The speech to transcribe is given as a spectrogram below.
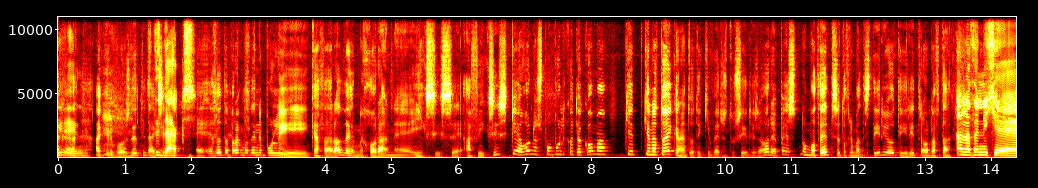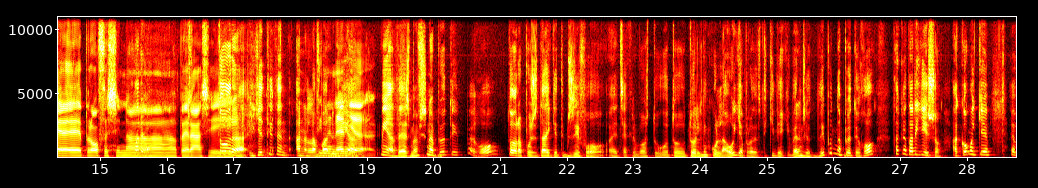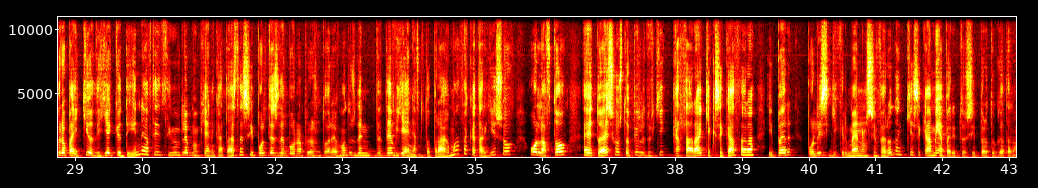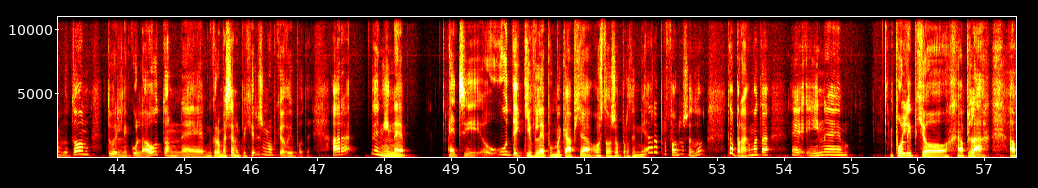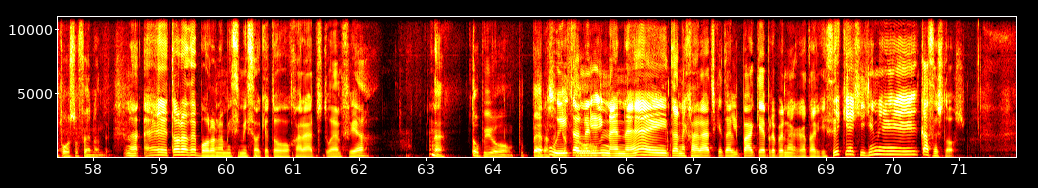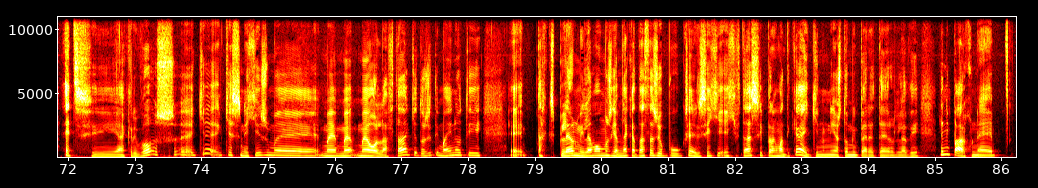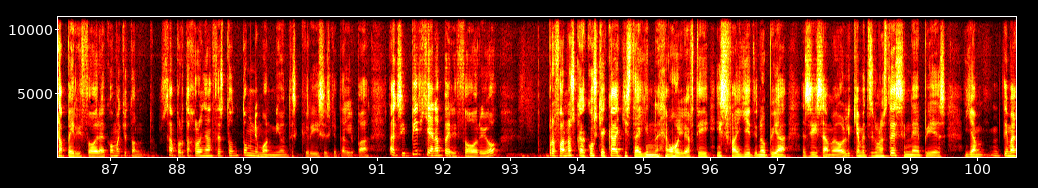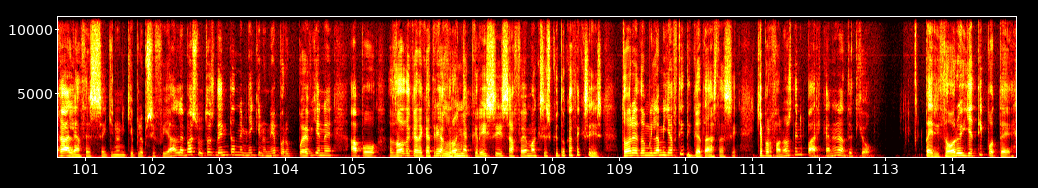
Ακριβώς. Διότι εντάξει, ε, εδώ τα πράγματα είναι πολύ καθαρά, δεν χωράνε ίξει αφήξεις. Και εγώ να σου πω πολύ ότι ακόμα και, και να το έκανε τότε η κυβέρνηση του ΣΥΡΙΖΑ. Ωραία, πες, νομοθέτησε το χρηματιστήριο, τη ρήτρα, όλα αυτά. Αλλά δεν είχε πρόθεση να Ωραία. περάσει. Τώρα, γιατί δεν αναλαμβάνει μια μία δέσμευση να πει ότι εγώ τώρα που ζητάει και την ψήφο έτσι ακριβώς του, του, του ελληνικού λαού για προοδευτική διακυβέρνηση για οτιδήποτε να πει ότι εγώ θα καταργήσω. Ακόμα και ευρωπαϊκή οδηγία και ό,τι είναι αυτή τη στιγμή βλέπουμε ποια είναι η κατάσταση οι πολίτες δεν μπορούν να πληρώσουν το ρεύμα τους δεν, δεν βγαίνει αυτό το πράγμα θα καταργήσω όλο αυτό ε, το έσχος το οποίο λειτουργεί καθαρά και ξεκάθαρα υπέρ πολύ συγκεκριμένων συμφερόντων και σε καμία περίπτωση υπέρ των καταναλωτών, του ελληνικού λαού, των ε, μικρομεσαίων επιχειρήσεων, οποιοδήποτε. Άρα δεν είναι έτσι, ούτε εκεί βλέπουμε κάποια ωστόσο προθυμία. Άρα προφανώς εδώ τα πράγματα ε, είναι πολύ πιο απλά από όσο φαίνονται. ε, τώρα δεν μπορώ να μην θυμηθώ και το χαράτσι του έμφυα. Ναι, το οποίο πέρασε που και ήταν, αυτό. Ναι, ναι, ήταν χαράτσι και τα λοιπά και έπρεπε να καταργηθεί και έχει γίνει καθεστώς. Έτσι ακριβώς ε, και, και συνεχίζουμε με, με, με όλα αυτά και το ζήτημα είναι ότι ε, πλέον μιλάμε όμως για μια κατάσταση όπου ξέρεις έχει, έχει φτάσει πραγματικά η κοινωνία στο μη περαιτέρω δηλαδή δεν υπάρχουν ε, τα περιθώρια ακόμα και τον, στα πρώτα χρόνια αν θες των, των μνημονίων, της κρίσης κτλ. Εντάξει υπήρχε ένα περιθώριο Προφανώς κακός και κάκιστα έγινε όλη αυτή η σφαγή την οποία ζήσαμε όλοι και με τις γνωστές συνέπειες για τη μεγάλη, αν θες, κοινωνική πλειοψηφία. Αλλά, εν πάση περιπτώσει, δεν ήταν μια κοινωνία που έβγαινε από 12-13 χρόνια κρίσης, αφέμαξης κ.ο.κ. Τώρα εδώ μιλάμε για αυτή την κατάσταση. Και προφανώς δεν υπάρχει κανένα τέτοιο περιθώριο για τίποτε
